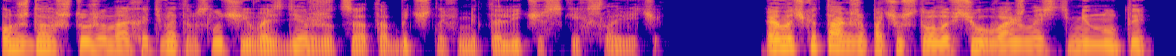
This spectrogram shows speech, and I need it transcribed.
Он ждал, что жена хоть в этом случае воздержится от обычных металлических словечек. Элочка также почувствовала всю важность минуты.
